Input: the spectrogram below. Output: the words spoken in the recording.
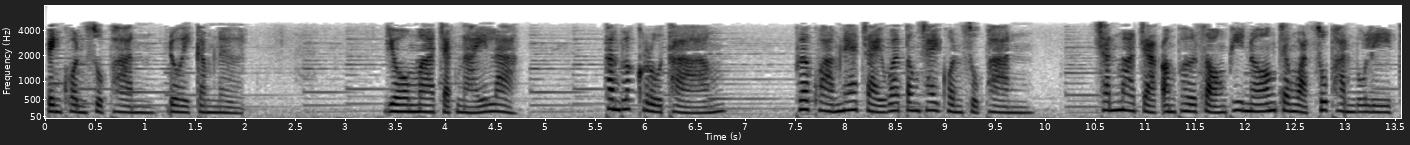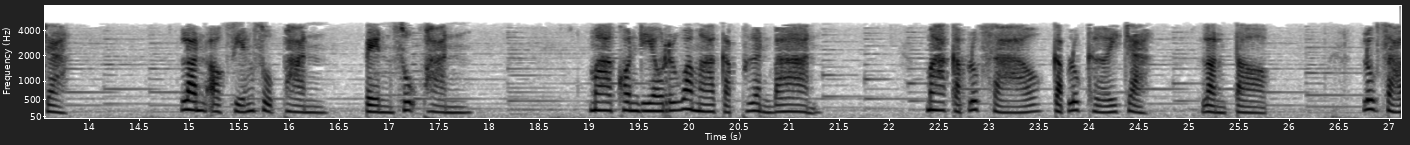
เป็นคนสุพรรณโดยกำเนิด โยมมาจากไหนล่ะ ท่านพระครูถาม พื่อความแน่ใจว่าต้องใช่คนสุพรรณ ฉันมาจากอำเภอสองพี่น้องจังหวัดสุพรรณบุรีจ้ะหลอนออกเสียงสุพรรณเป็นสุพรรณ มาคนเดียวหรือว่ามากับเพื่อนบ้าน มากับลูกสาวกับลูกเขยจ้ะหล่อนตอบ ลูกสาว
